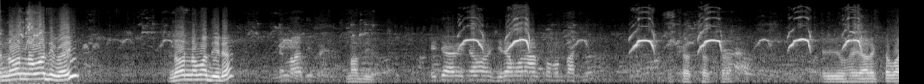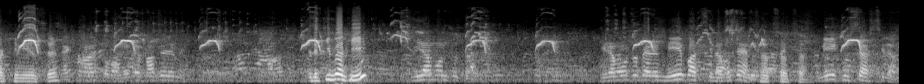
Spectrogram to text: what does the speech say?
নন নামাদি ভাই। নন নামাদি রে মাদি এটা এটা আমার হীরামন আর কমন পাখি আচ্ছা আচ্ছা আচ্ছা। এই ভাই আরেকটা পাখি নিয়েছে। একদম আর কমন এটা বাজারে নেই এটা কি পাখি হীরামন তো তার। তো তার মেয়ে পাচ্ছি না বুঝছেন? আচ্ছা আচ্ছা মেয়ে খুঁজতে আসছিলাম।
